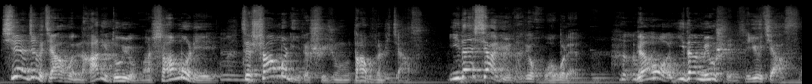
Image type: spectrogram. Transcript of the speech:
现在这个家伙哪里都有嘛，沙漠里也有。在沙漠里的水熊虫大部分是假死，一旦下雨它就活过来了，然后一旦没有水它又假死。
